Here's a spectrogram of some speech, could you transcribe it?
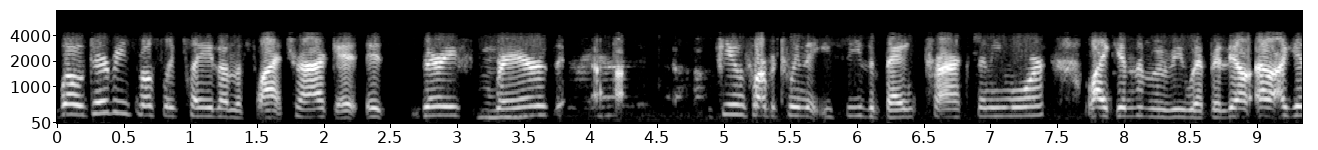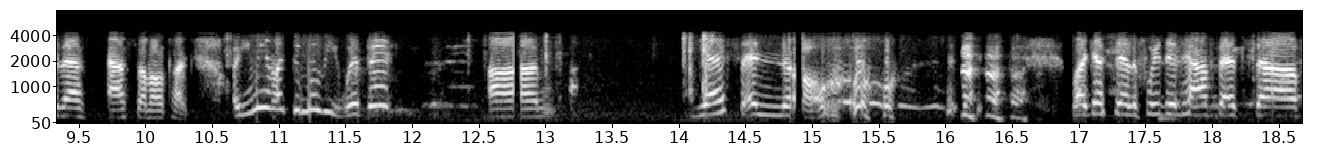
well, derby is mostly played on the flat track. It, it's very Mhm. rare, that, uh, few and far between that you see the bank tracks anymore, like in the movie Whip It. I get asked, asked that all the time. Oh, you mean like the movie Whip It? Um, yes and no. like I said, if we did half that stuff,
